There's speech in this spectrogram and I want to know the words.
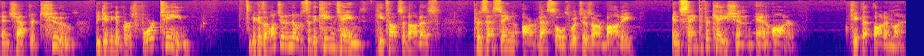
in chapter 2, beginning at verse 14, because I want you to notice in the King James, he talks about us possessing our vessels, which is our body, in sanctification and honor. Keep that thought in mind.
